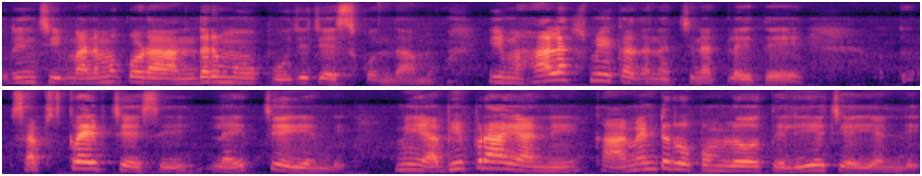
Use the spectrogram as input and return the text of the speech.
గురించి మనము కూడా అందరము పూజ చేసుకుందాము. ఈ మహాలక్ష్మి కథ నచ్చినట్లయితే సబ్స్క్రైబ్ చేసి లైక్ చేయండి. మీ అభిప్రాయాన్ని కామెంట్ రూపంలో తెలియచేయండి.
